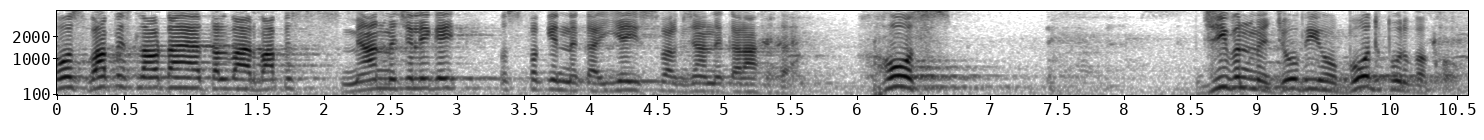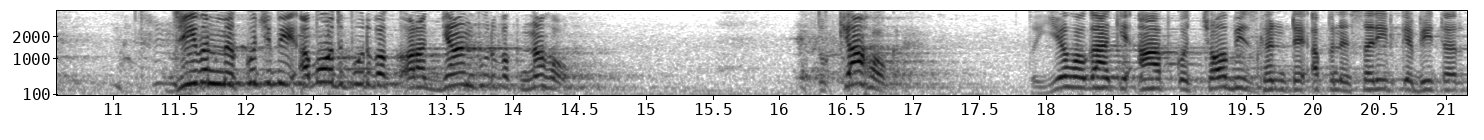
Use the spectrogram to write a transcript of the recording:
होश वापस लौट आया, तलवार वापस म्यान में चली गई। उस फकीर ने कहा, यही स्वर्ग जाने का रास्ता है। होश जीवन में जो भी हो, बोधपूर्वक हो। जीवन में कुछ भी अबोधपूर्वक और अज्ञानपूर्वक न हो तो क्या होगा? तो यह होगा कि आपको 24 घंटे अपने शरीर के भीतर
